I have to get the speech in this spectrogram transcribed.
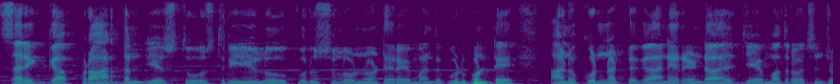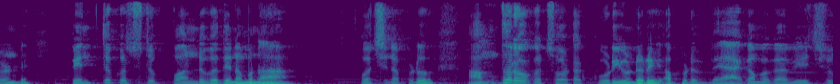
సరిగ్గా ప్రార్థన చేస్తూ స్త్రీలు పురుషులు నూట ఇరవై మంది కూడుకుంటే అనుకున్నట్టుగానే రెండో అధ్యాయం మొదటి వచ్చిన చూడండి. పెంతుకొస్టు పండుగ దినమున వచ్చినప్పుడు అందరూ ఒక చోట కూడి ఉండరు అప్పుడు వేగముగా వీచు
